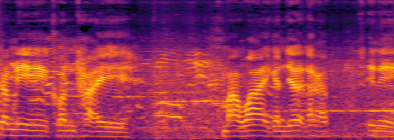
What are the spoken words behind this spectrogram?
ก็มีคนไทยมาไหว้กันเยอะนะครับ ที่นี่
